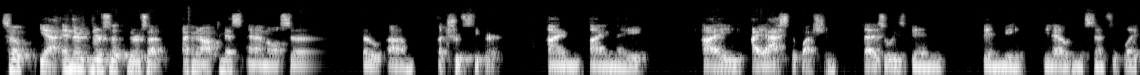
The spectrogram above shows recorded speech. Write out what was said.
so yeah, and there, there's a there's a I'm an optimist, and I'm also um, a truth seeker. I'm I'm a I I ask the question. That has always been been me, you know, in the sense of like,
